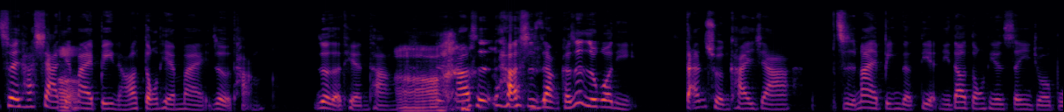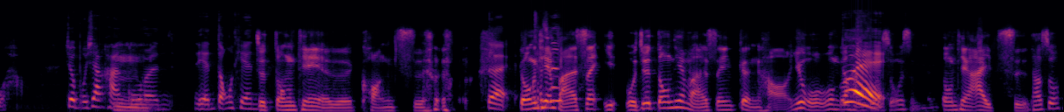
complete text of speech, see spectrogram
所以它夏天卖冰，嗯、然后冬天卖热汤，热的甜汤啊，它 是它是这样。可是如果你单纯开一家。只卖冰的店，你到冬天生意就会不好，就不像韩国人连冬天、嗯、就冬天也是狂吃。对，冬天反而生意，我觉得冬天反而生意更好，因为我问过韩国人说为什么冬天爱吃，他说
